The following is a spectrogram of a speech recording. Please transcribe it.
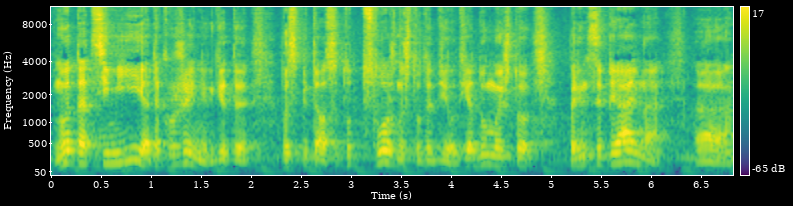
Но это от семьи, от окружения, где ты воспитался. Тут сложно что-то делать. Я думаю, что принципиально э,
